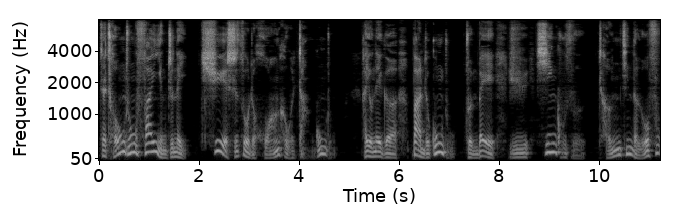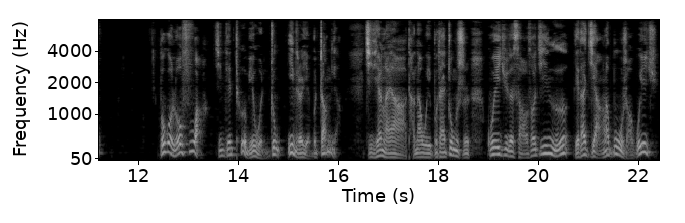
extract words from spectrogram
这重重帆影之内。确实坐着皇后和长公主，还有那个伴着公主准备与辛苦子成亲的罗敷。不过罗敷啊，今天特别稳重，一点也不张扬。几天来啊，他那位不太重视规矩的嫂嫂金娥给他讲了不少规矩。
